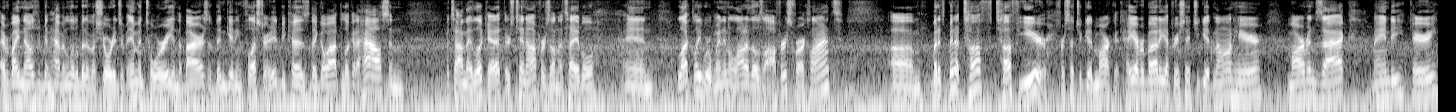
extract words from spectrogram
everybody knows we've been having a little bit of a shortage of inventory, and the buyers have been getting frustrated because they go out to look at a house, and by the time they look at it, there's 10 offers on the table, and luckily we're winning a lot of those offers for our clients. Um, but it's been a tough, tough year for such a good market. Hey, everybody, I appreciate you getting on here. Marvin, Zach, Mandy, Carrie,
